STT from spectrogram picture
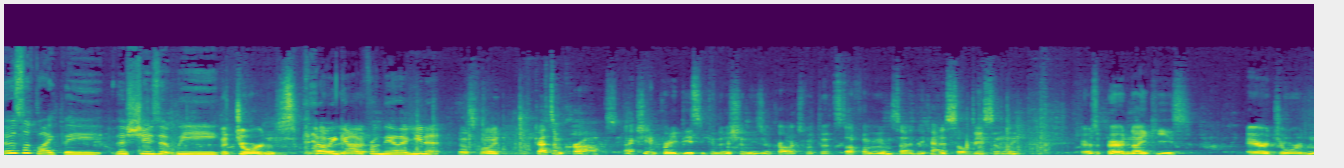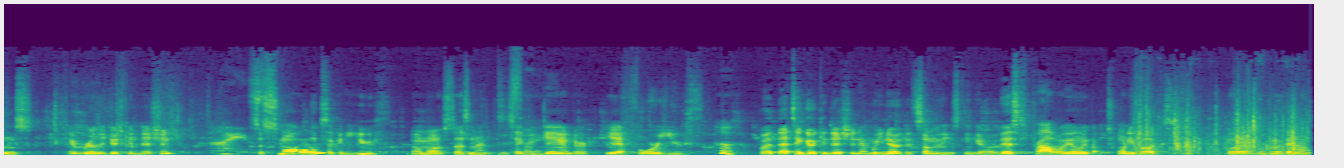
Those look like the the shoes that we the Jordans that we got Yeah, from the other unit. That's funny. Got some Crocs. Actually, in pretty decent condition. These are Crocs with the stuff on the inside. They kind of sell decently. There's a pair of Nikes, Air Jordans, in really good condition. Nice. It's a small. It looks like a youth almost, doesn't it? Does Take a gander. Yeah, for youth. Huh. But that's in good condition, and we know that some of these can go. This is probably only about 20 bucks, but we'll go down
